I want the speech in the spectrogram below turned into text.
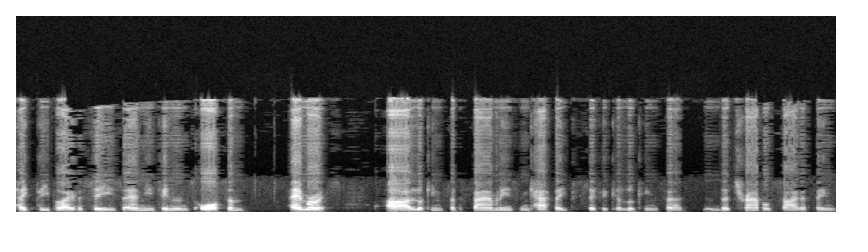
take people overseas, Air New Zealand's awesome. Emirates are looking for the families and Cathay Pacific are looking for the travel side of things.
